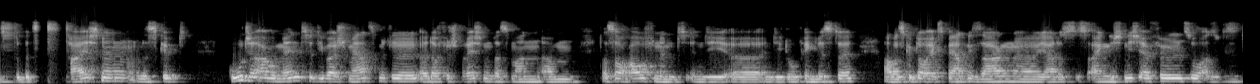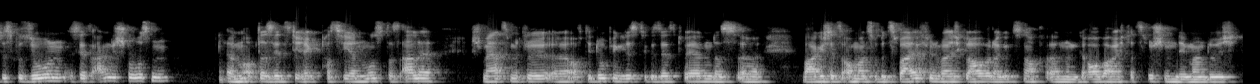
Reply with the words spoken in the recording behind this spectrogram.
zu bezeichnen. Und es gibt gute Argumente, die bei Schmerzmitteln äh, dafür sprechen, dass man ähm, das auch aufnimmt in die, äh, in die Dopingliste. Aber es gibt auch Experten, die sagen, äh, ja, das ist eigentlich nicht erfüllt. So, also diese Diskussion ist jetzt angestoßen, ähm, ob das jetzt direkt passieren muss, dass alle Schmerzmittel äh, auf die Dopingliste gesetzt werden. Das äh, wage ich jetzt auch mal zu bezweifeln, weil ich glaube, da gibt es noch äh, einen Graubereich dazwischen, den man durch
